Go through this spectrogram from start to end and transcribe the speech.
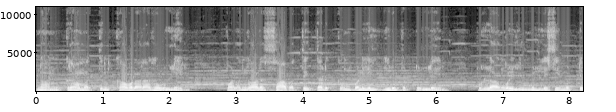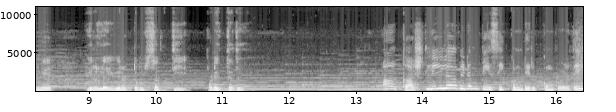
நான் கிராமத்தின் காவலராக உள்ளேன். பழங்கால சாபத்தை தடுக்கும் பணியில் ஈடுபட்டுள்ளேன். புல்லாங்குழலின் மெல்லிசை மட்டுமே இருளை விரட்டும் சக்தி படைத்தது. ஆகாஷ் லீலாவிடம் பேசிக் கொண்டிருக்கும் பொழுதே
